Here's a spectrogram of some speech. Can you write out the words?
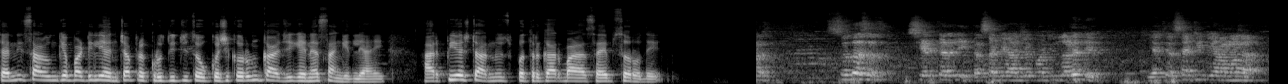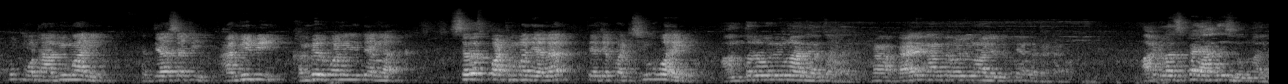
त्यांनी साळुंके पाटील यांच्या प्रकृतीची चौकशी करून काळजी घेण्यास सांगितले आहे. R P S star news पत्रकार बाळासाहेब सरोदे. सदस्य शेतकऱ्याच्या हितासाठी अजय पाटील लढत आहेत याच्यासाठी बी आम्हाला खूप मोठा अभिमान आहे. त्यासाठी आम्ही बी खंबीरपणे त्यांना सरस पाठिंबा द्यायला त्याच्या पाठीशी उभा आहे. आंतरवलीहून आल्याचा आहे. हा डायरेक्ट आंतरवलीहून आलेलो त्यांचा गटाला. पाटलाच काही आदेश घेऊन आले?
